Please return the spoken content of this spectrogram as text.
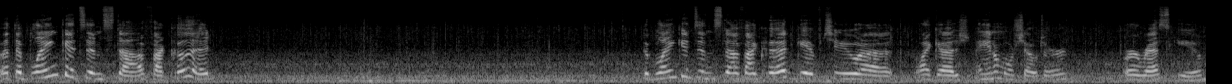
But the blankets and stuff, I could. The blankets and stuff I could give to uh, like a animal shelter or a rescue.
